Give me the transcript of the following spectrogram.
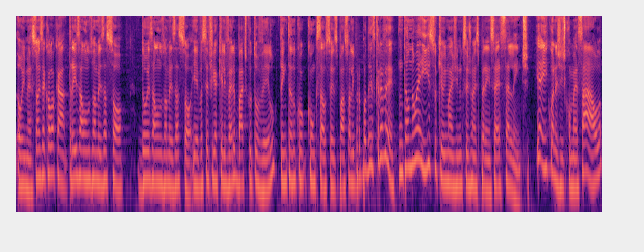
ou imersões é colocar três alunos numa mesa só dois alunos numa mesa só. E aí você fica aquele velho bate-cotovelo tentando co conquistar o seu espaço ali para poder escrever. Então não é isso que eu imagino que seja uma experiência excelente. E aí, quando a gente começa a aula,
